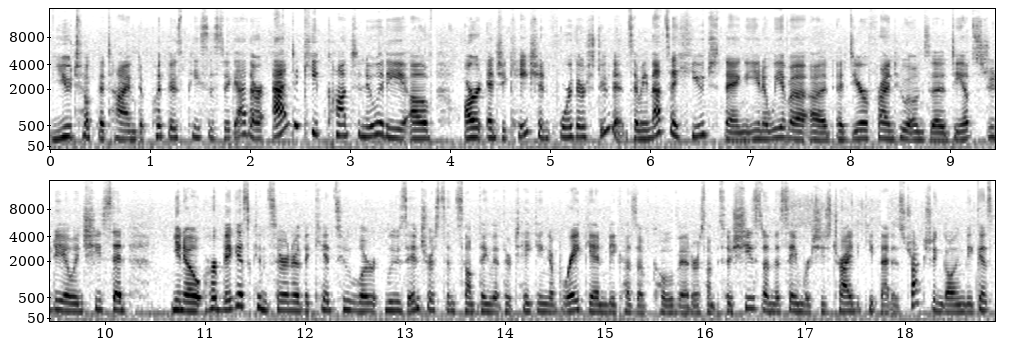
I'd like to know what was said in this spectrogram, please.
you took the time to put those pieces together and to keep continuity of art education for their students. I mean, that's a huge thing. You know, we have a, a, a dear friend who owns a dance studio, and she said, you know, her biggest concern are the kids who lose interest in something that they're taking a break in because of COVID or something. So she's done the same where she's tried to keep that instruction going because,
